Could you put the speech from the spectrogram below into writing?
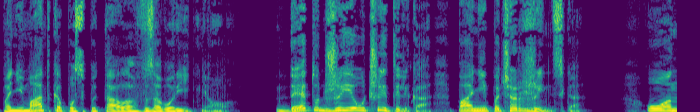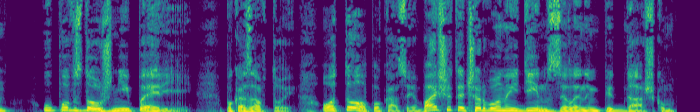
пані матка поспитала в заворітнього Де тут жиє учителька, пані Печержинська? Он, у повздовжній перії, показав той. Ото показує. Бачите червоний дім з зеленим піддашком,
